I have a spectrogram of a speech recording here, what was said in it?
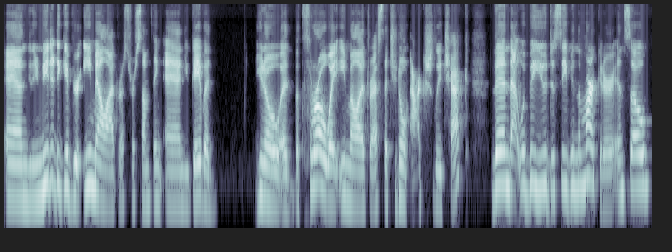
and you needed to give your email address for something and you gave a you know, a, a, throwaway email address that you don't actually check, then that would be you deceiving the marketer. And so,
